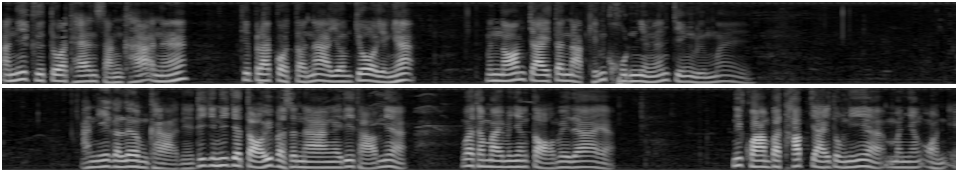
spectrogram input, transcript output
อันนี้คือตัวแทนสังฆะนะที่ปรากฏต่อหน้าโยมโจ้อย่างเงี้ย มันน้อมใจตระหนักเห็นคุณอย่างนั้นจริงหรือไม่ อันนี้ก็เริ่มขาดเนี่ยที่จริงนี้จะต่อวิปัสสนาไงที่ถามเนี่ย ว่าทำไมมันยังต่อไม่ได้อะนี่ความประทับใจตรงนี้อะมันยังอ่อนแอ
